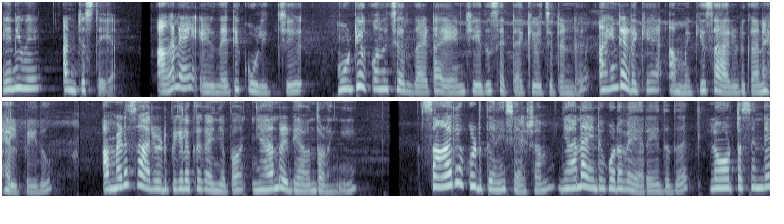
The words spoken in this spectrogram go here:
എനിവേ അഡ്ജസ്റ്റ് ചെയ്യാം. അങ്ങനെ എഴുന്നേറ്റ് കുളിച്ച് മുടിയൊക്കെ ഒന്ന് ചെറുതായിട്ട് അയൺ ചെയ്ത് സെറ്റാക്കി വെച്ചിട്ടുണ്ട്. അതിന്റെ ഇടയ്ക്ക് അമ്മയ്ക്ക് സാരി ഉടുക്കാനും ഹെൽപ്പ് ചെയ്തു. അമ്മയുടെ സാരി ഉടുപ്പിക്കലൊക്കെ കഴിഞ്ഞപ്പോൾ ഞാൻ റെഡിയാവാൻ തുടങ്ങി. സാരി കൊടുത്തതിന് ശേഷം ഞാൻ അതിന്റെ കൂടെ വെയർ ചെയ്തത് ലോട്ടസിന്റെ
